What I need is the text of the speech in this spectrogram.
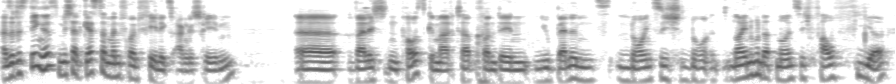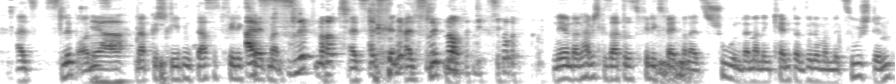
also das Ding ist, mich hat gestern mein Freund Felix angeschrieben, äh, weil ich einen Post gemacht habe von den New Balance 90, 990 V4 als Slip-Ons Ja. und habe geschrieben, das ist Felix Als Feldmann. Slipknot. Als- Slip- als Slipknot-Edition. Nee, und dann habe ich gesagt, das ist Felix Feldmann als Schuh und wenn man den kennt, dann würde man mir zustimmen.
